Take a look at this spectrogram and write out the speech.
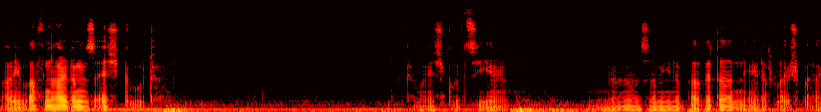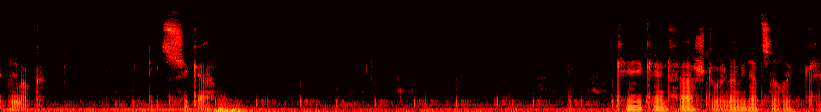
Aber die Waffenhaltung ist echt gut. Kann man echt gut zielen. Na, ist eine Barretta? Ne, da bleib ich bei der Glock. Die ist schicker. Okay, kein Fahrstuhl, dann wieder zurück.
